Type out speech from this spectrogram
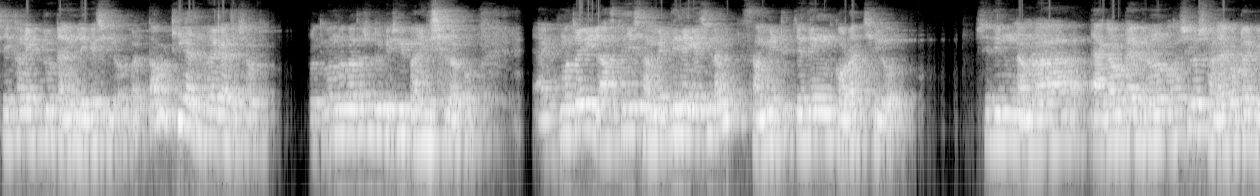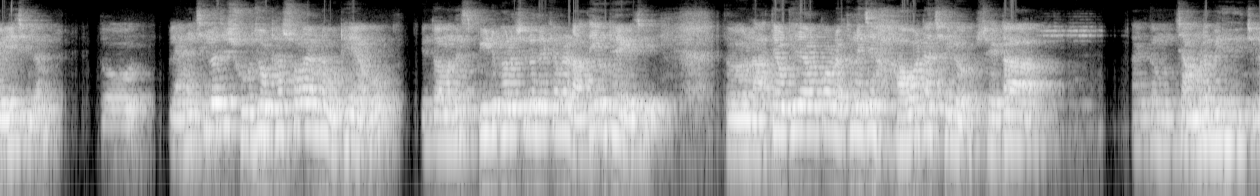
সেখানে একটু টাইম লেগেছিল বাট তাও ঠিক আছে, হয়ে গেছে সব। প্রতিবন্ধকতা শুধু কিছুই পাইনি সেরকম। একমাত্র এই লাস্টে যে সামিট দিনে গেছিলাম সামিট যেদিন করার ছিল, সেদিন আমরা এগারোটায় বেরোনোর কথা ছিল, সাড়ে এগারোটায় বেরিয়েছিলাম। তো প্ল্যান ছিল যে সূর্য ওঠার সময় আমরা উঠে যাব, কিন্তু আমাদের স্পিড ভালো ছিল দেখে আমরা রাতেই উঠে গেছি। তো রাতে উঠে যাওয়ার পর ওখানে যে হাওয়াটা ছিল, সেটা একদম চামড়া বেঁধে দিচ্ছিল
